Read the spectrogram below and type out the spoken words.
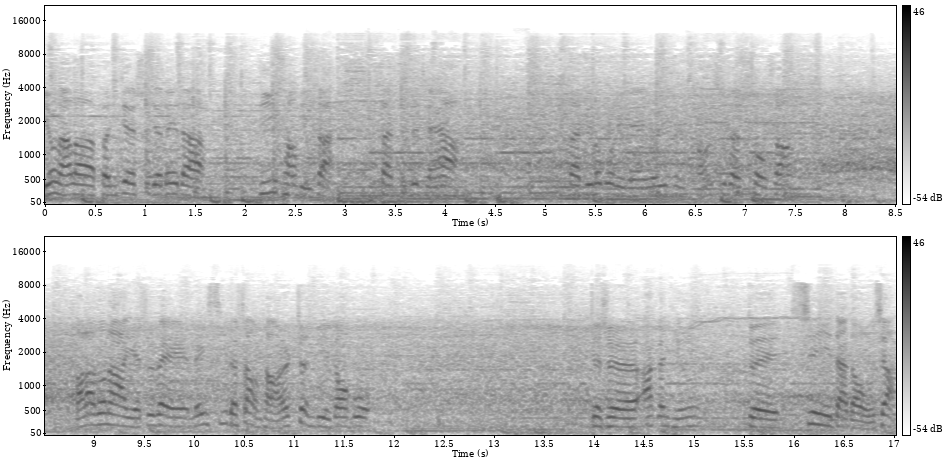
迎来了本届世界杯的第一场比赛，在此之前啊，在俱乐部里面由于是长期的受伤，马拉多纳也是为梅西的上场而振臂高呼。这是阿根廷对新一代的偶像。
